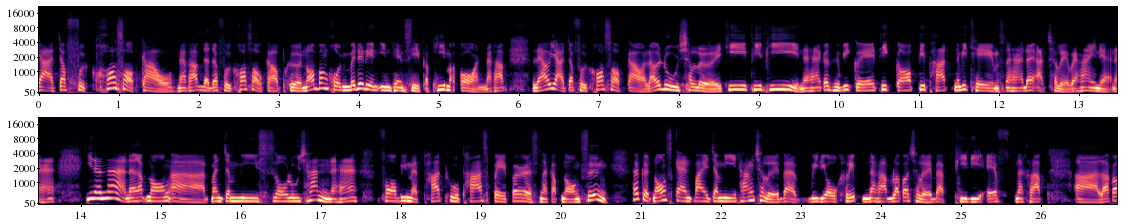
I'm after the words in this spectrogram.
อยากจะฝึกข้อสอบเก่านะครับอยากจะฝึกข้อสอบเก่าเผื่อน้องบางคนไม่ได้เรียนอินเทนซีฟกับพี่มาก่อนนะครับแล้วอยากจะฝึกข้อสอบเก่า แล้วดูเฉลยที่พี่ๆนะฮะก็คือพี่เกรซพี่กอล์ฟพี่พัทนะพี่เทมส์นะฮะได้อัดเฉลยไว้ให้เนี่ยนะฮะที่ด้านหน้านะครับน้องอ่ามันจะมีโซลูชันนะฮะ for BMAT Part 2 past papers นะครับน้องซึ่งถ้าเกิดน้องสแกนไปจะมีทั้งเฉลยแบบวิดีโอคลิปนะครับแล้วก็เฉลยแบบ PDF นะครับอ่าแล้วก็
